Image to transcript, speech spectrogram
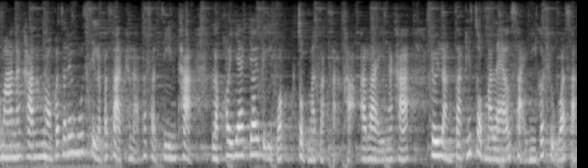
บมานะคะน้องๆก็จะได้วุฒิศิลปศาสตร์คณะภาษาจีนค่ะ แล้วค่อยแยกย่อยไปอีกว่าจบมาจากสาขาอะไรนะคะ โดยหลังจากที่จบมาแล้วสายนี้ก็ถือว่าสา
